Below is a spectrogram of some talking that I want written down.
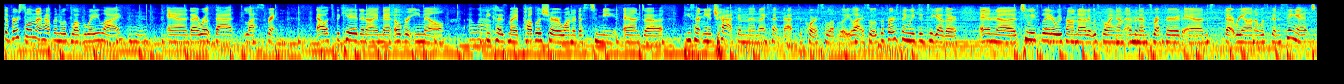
the first one that happened was Love the Way You Lie, Mhm. and I wrote that last spring. Alex Da Kid and I met over email Oh wow. because my publisher wanted us to meet, and uh, he sent me a track, and then I sent back the chorus to Love the You Lie. So it was the first thing we did together. And uh, two weeks later, we found out it was going on Eminem's record, and that Rihanna was going to sing it.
